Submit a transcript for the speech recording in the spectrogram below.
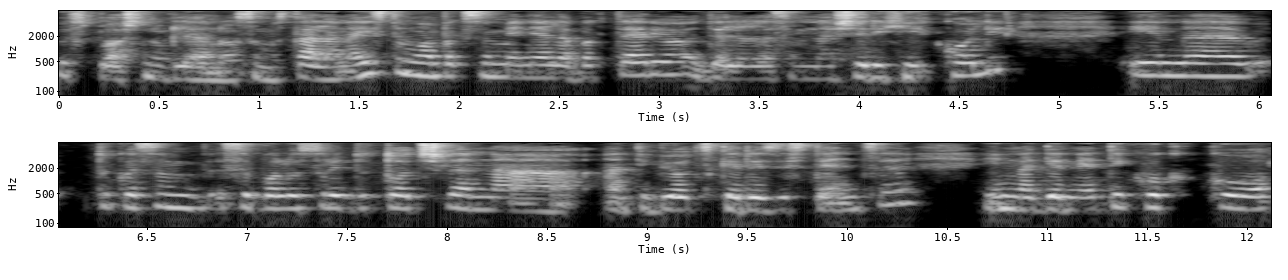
splošno gledano sem ostala na istem, ampak sem menjala bakterijo, delala sem na širih koli. In eh, tukaj sem se bolj osredotočila na antibiotske rezistence in na genetiko, kako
